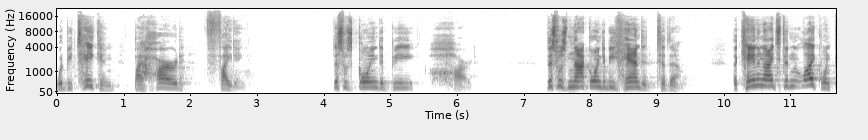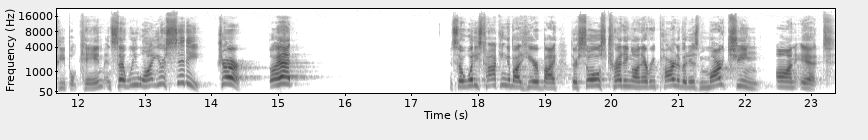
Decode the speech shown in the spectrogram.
would be taken by hard fighting. This was going to be hard. This was not going to be handed to them. The Canaanites didn't like when people came and said, We want your city. Sure, go ahead. And so, what he's talking about here by their souls treading on every part of it is marching on it.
